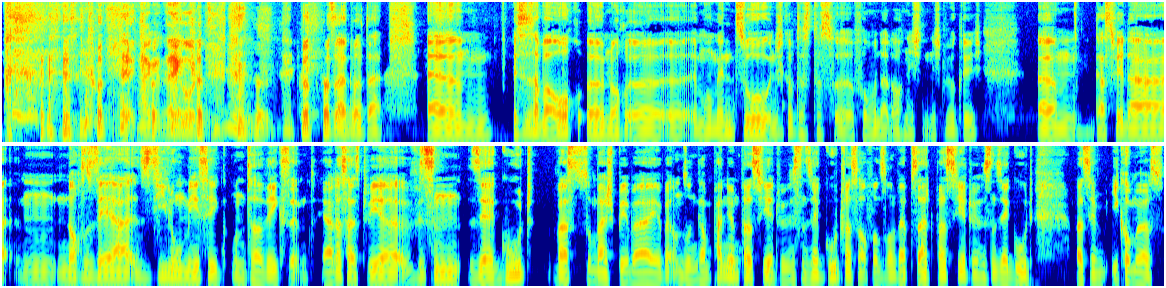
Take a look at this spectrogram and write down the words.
kurz, Sehr gut. Kurz, kurz, kurze Antwort da. Ähm, es ist aber auch äh, noch äh, äh im Moment so, und ich glaube, das, das äh, verwundert auch nicht, nicht wirklich, ähm, dass wir da noch sehr silomäßig unterwegs sind. Ja, das heißt, wir wissen sehr gut, was zum Beispiel bei, bei unseren Kampagnen passiert. Wir wissen sehr gut, was auf unserer Website passiert. Wir wissen sehr gut, was im E-Commerce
